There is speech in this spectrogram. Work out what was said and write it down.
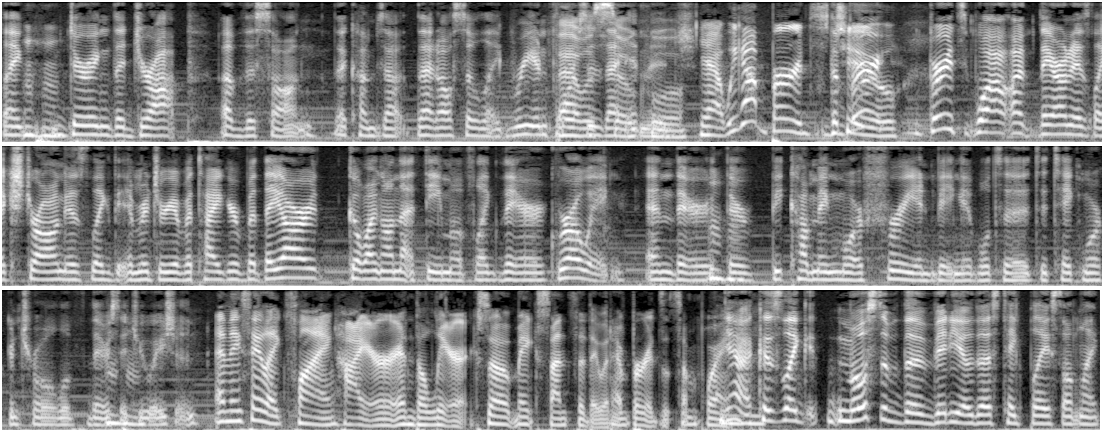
Like Mm-hmm. during the drop of the song that comes out, that also like reinforces that, so image. cool. yeah, we got birds The too. bird, birds, while uh, they aren't as like strong as like the imagery of a tiger, but they are going on that theme of like they're growing and they're Mm-hmm. they're becoming more free and being able to to take more control of their Mm-hmm. situation. And they say like flying higher in the lyrics, so it makes sense that they would have birds at some point. Yeah, because like most of the video does take place on like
